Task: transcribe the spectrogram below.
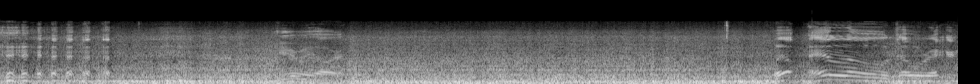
Here we are. Well, hello, tow wrecker.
